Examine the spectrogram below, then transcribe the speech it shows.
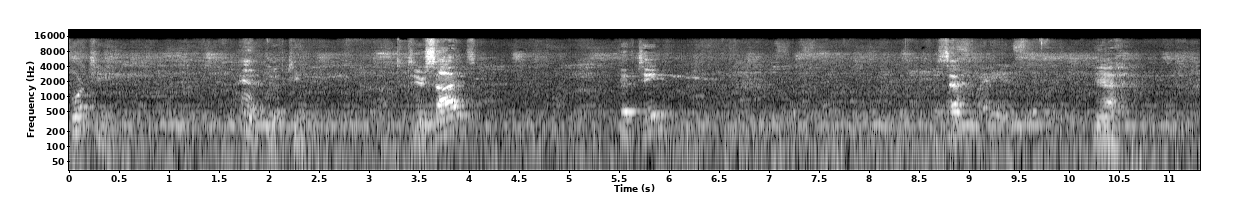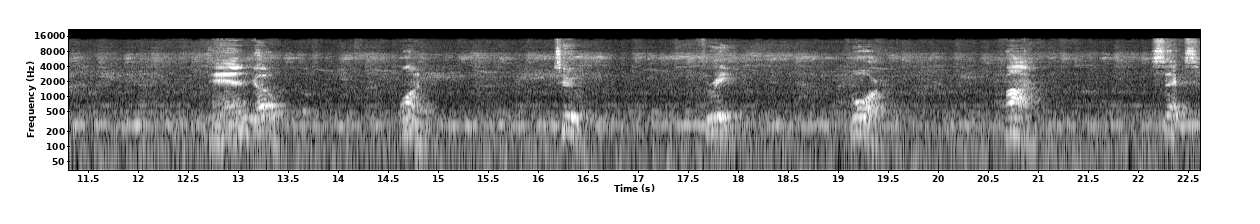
fourteen, and fifteen. To your sides. Fifteen. What's that? Yeah. And go. One, two, three, four, five, six,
